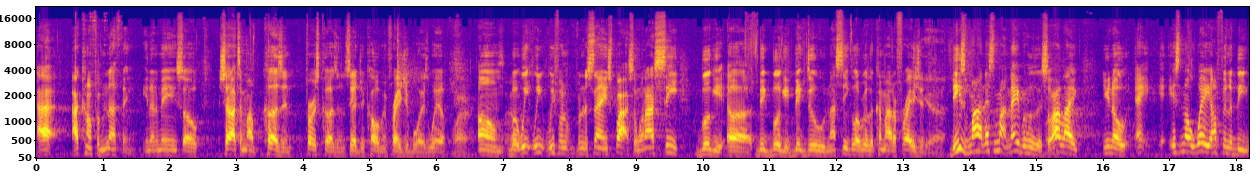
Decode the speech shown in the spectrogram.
I I come from nothing. You know what I mean? So shout out to my cousin, first cousin, Cedric Coleman, Frayser boy as well. Um, but we we we from from the same spot. So when I see Boogie, uh, Big Boogie, Big Dude, and I see Glorilla come out of Frayser, Yeah. these my that's my neighborhood. So I like, you know, it's no way I'm finna be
